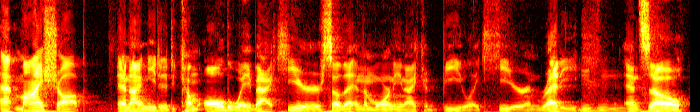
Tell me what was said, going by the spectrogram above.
at my shop and I needed to come all the way back here so that in the morning I could be like here and ready. Mm-hmm. And so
